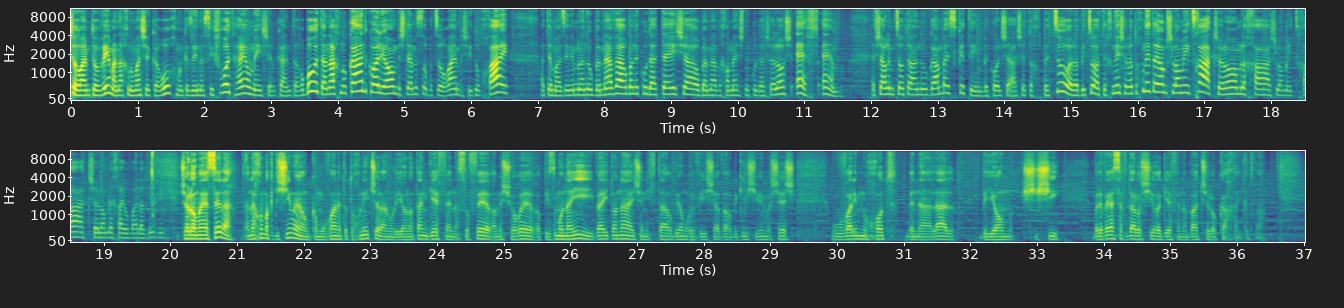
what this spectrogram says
צהריים טובים, אנחנו מה שכרוך, מגזין הספרות היומי של כאן תרבות. אנחנו כאן כל יום ב-12 בצהריים בשידור חי. אתם מאזינים לנו ב-104.9 או ב-105.3 FM. אפשר למצוא אותנו גם בהסכתים, בכל שעה שתחפצו, על הביצוע הטכני של התוכנית היום, שלומי יצחק. שלום לך, שלומי יצחק, שלום לך, יובל אביבי. שלום, יעשה לה? אנחנו מקדישים היום, כמובן, את התוכנית שלנו ליונתן גפן, הסופר, המשורר, הפזמונאי והעיתונאי שנפטר ביום רביעי שעבר בגיל 76. הוא הובא למנוחות בנהלל ביום שישי. בלוויה ספדה לו שירה גפן, הבת שלו, ככה היא כתבה.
